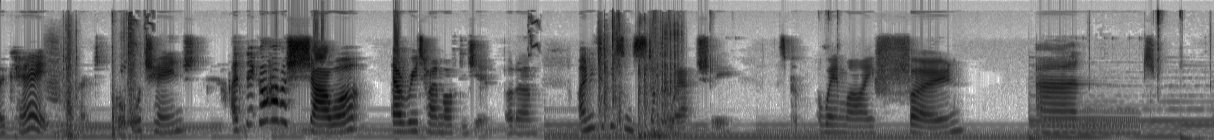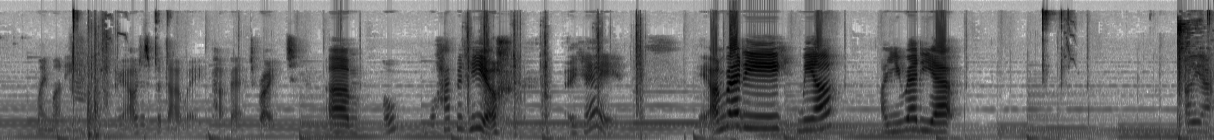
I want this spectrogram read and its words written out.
Okay, got all changed. I think I'll have a shower every time after gym, but um, I need to put some stuff away actually. Let's put away my phone and my money. Okay, I'll just put that away. Perfect. Right. Um. Oh, what happened here? okay. Okay, I'm ready. Mia, are you ready yet? Oh yeah.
